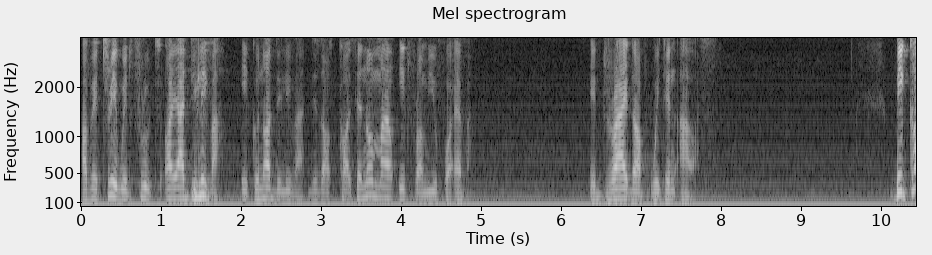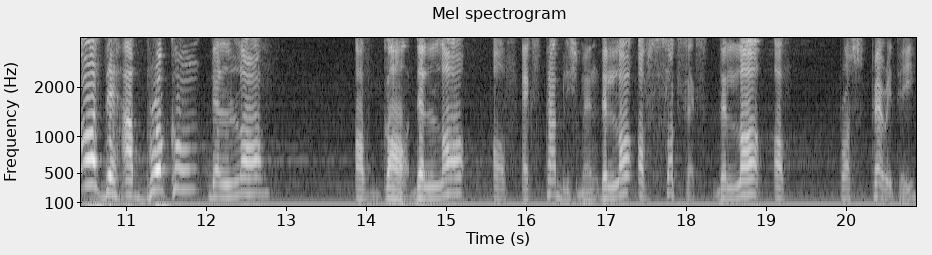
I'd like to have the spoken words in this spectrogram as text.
of a tree with fruit. or you deliver. He could not deliver. Jesus called. He said, No man eat from you forever. It dried up within hours. Because they have broken the law of God, the law of establishment, the law of success, the law of prosperity,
